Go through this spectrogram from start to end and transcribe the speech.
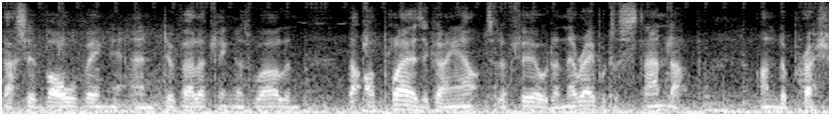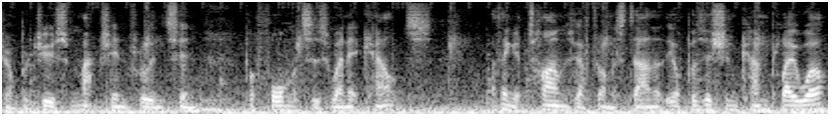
that's evolving and developing as well. And that our players are going out to the field and they're able to stand up under pressure and produce match influencing performances when it counts. I think at times we have to understand that the opposition can play well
